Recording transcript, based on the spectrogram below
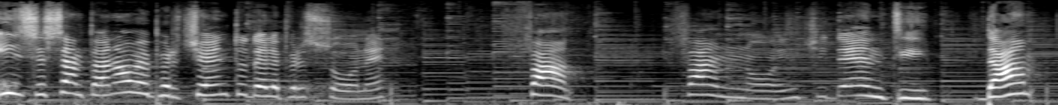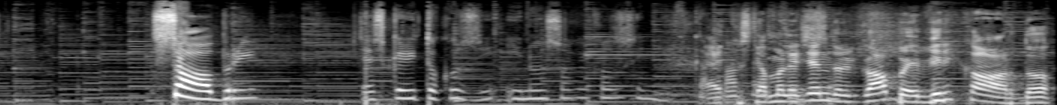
il 69% delle persone fa- fanno incidenti da sobri. C'è scritto così, io non so che cosa significa. Ecco, stiamo leggendo il GOB e vi ricordo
